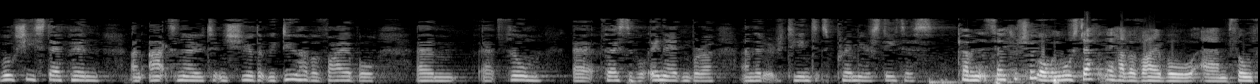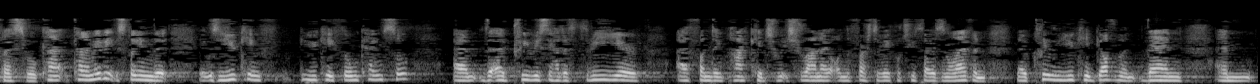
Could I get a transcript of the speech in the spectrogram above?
Will she step in and act now to ensure that we do have a viable um, uh, film uh, festival in Edinburgh and that it retains its premier status? Cabinet Secretary. Well, we most definitely have a viable um, film festival. Can, can I maybe explain that it was the UK, UK Film Council um, that had previously had a three-year uh, funding package which ran out on the 1st of April 2011. Now, clearly the UK government then um,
